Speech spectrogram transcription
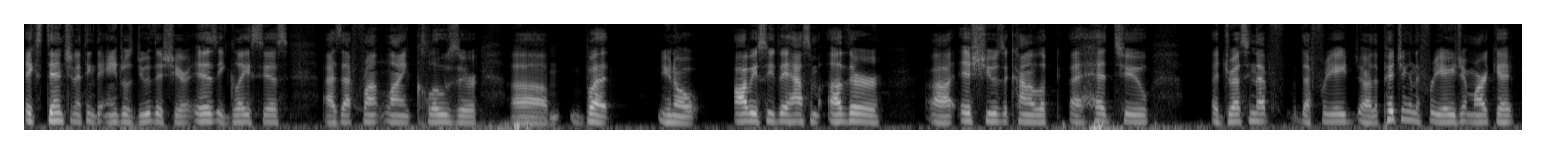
extension I think the Angels do this year is Iglesias as that frontline closer. Um, but you know, obviously they have some other uh, issues to kind of look ahead to addressing that that free or the pitching in the free agent market.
